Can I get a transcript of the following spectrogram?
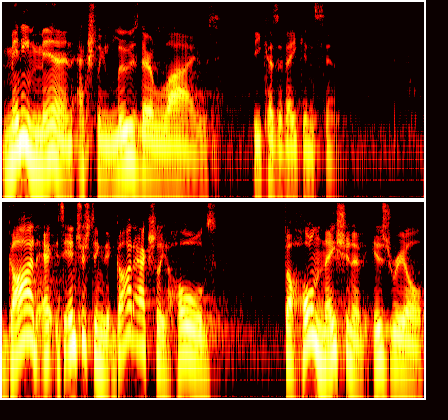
many men actually lose their lives because of Achan's sin. God, it's interesting that God actually holds the whole nation of Israel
